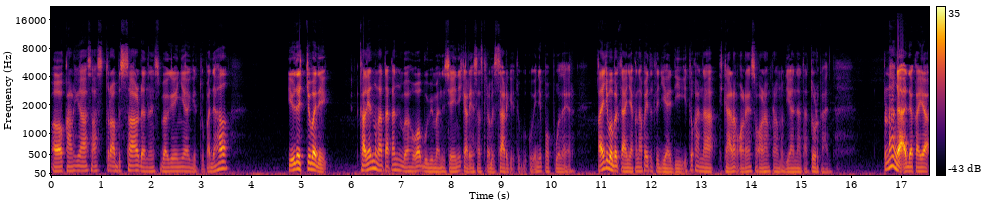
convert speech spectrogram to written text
uh, karya sastra besar dan lain sebagainya gitu. Padahal ya udah coba deh. Kalian mengatakan bahwa Bumi Manusia ini karya sastra besar gitu. Buku ini populer kalian coba bertanya kenapa itu terjadi? Itu karena dikarang oleh seorang Pramudia Natatur kan? Pernah nggak ada kayak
